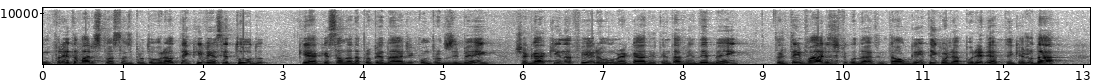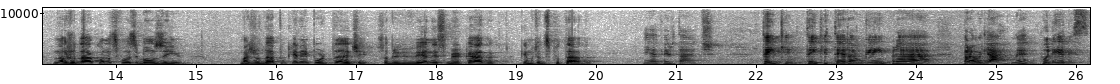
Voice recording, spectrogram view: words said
enfrenta várias situações do produtor rural, tem que vencer tudo, que é a questão da, da propriedade, como produzir bem, chegar aqui na feira ou no mercado e tentar vender bem. Então ele tem várias dificuldades. Então alguém tem que olhar por ele e tem que ajudar. Não ajudar como se fosse bonzinho, mas ajudar porque ele é importante sobreviver nesse mercado que é muito disputado. E é verdade. Tem que, tem que ter alguém para olhar né, por eles.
